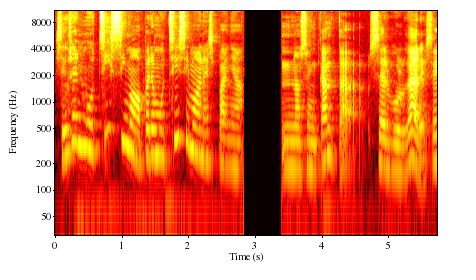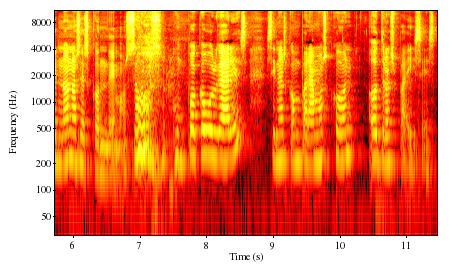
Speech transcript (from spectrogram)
se usan muchísimo, pero muchísimo en España nos encanta ser vulgares, ¿eh? no nos escondemos, somos un poco vulgares si nos comparamos con otros países.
